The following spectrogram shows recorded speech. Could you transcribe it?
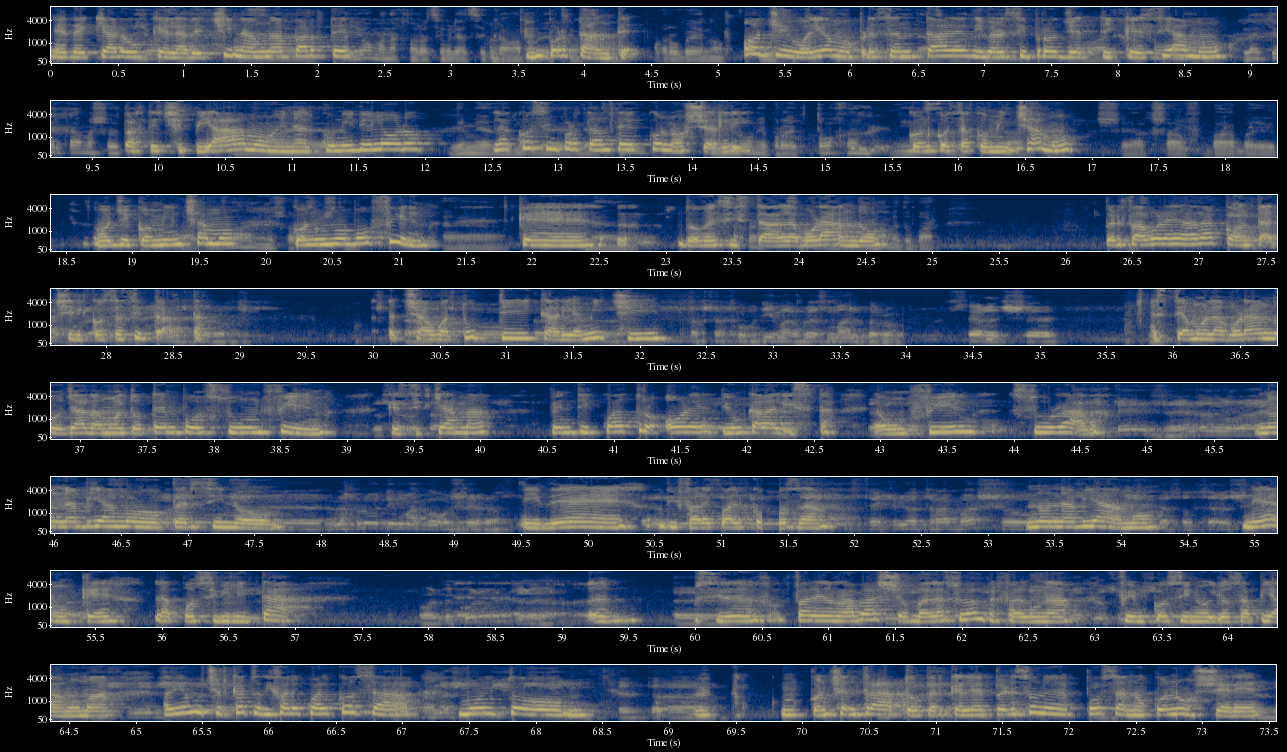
ed è chiaro che la decina è una parte importante. Oggi vogliamo presentare diversi progetti che siamo, partecipiamo in alcuni di loro. La cosa importante è conoscerli. Con cosa cominciamo? Oggi cominciamo con un nuovo film che, dove si sta lavorando. Per favore raccontaci di cosa si tratta. Ciao a tutti, cari amici. Stiamo lavorando già da molto tempo su un film che si chiama 24 ore di un cabalista. È un film su Rav. Non abbiamo persino idee di fare qualcosa. Non abbiamo neanche la possibilità eh, si deve fare il rabascio ma la Sulam per fare un film così noi lo sappiamo ma abbiamo cercato di fare qualcosa molto mm, concentrato perché le persone possano conoscere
